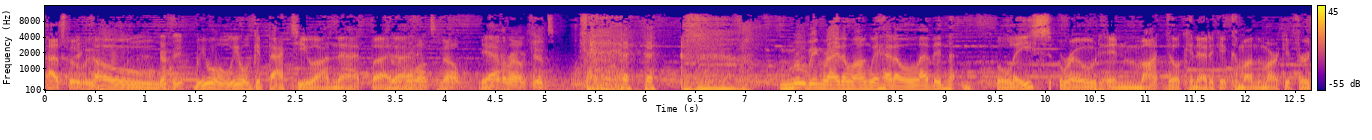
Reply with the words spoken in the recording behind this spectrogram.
That's what we. Oh, Could be. we will we will get back to you on that. But Everyone uh, wants to know. yeah. Gather around, kids. moving right along, we had 11 Blaze Road in Montville, Connecticut, come on the market for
